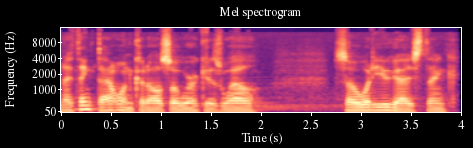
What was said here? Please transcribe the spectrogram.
and I think that one could also work as well. So, what do you guys think?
